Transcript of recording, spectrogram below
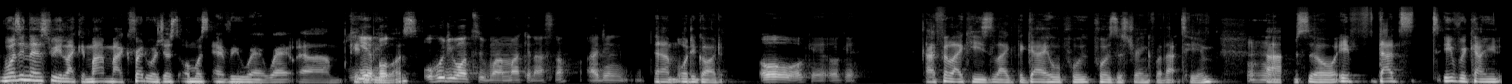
wasn't necessarily like a man mark. Fred was just almost everywhere where um KDB yeah, but was. Who do you want to man mark in Arsenal? I didn't. Um, Odegaard. Oh, okay, okay. I feel like he's like the guy who pulls the string for that team. Mm-hmm. Um, so if that's if we can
